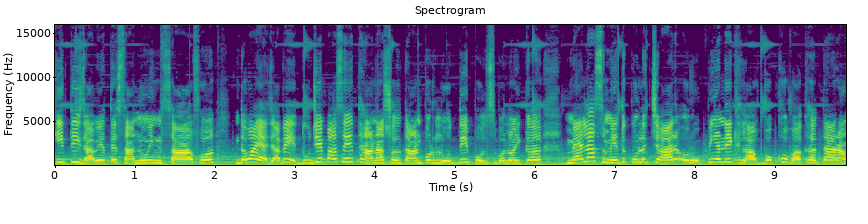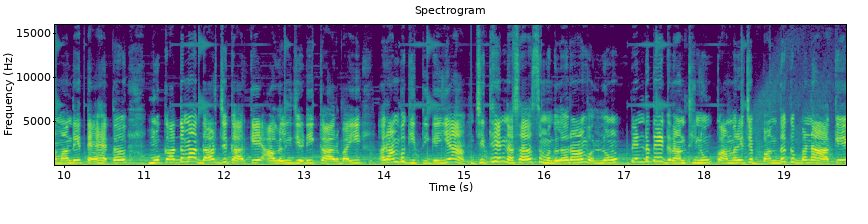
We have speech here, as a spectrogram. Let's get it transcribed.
ਕੀਤੀ ਜਾਵੇ ਅਤੇ ਸਾਨੂੰ ਇਨਸਾਫ ਦਿਵਾਇਆ ਜਾਵੇ। ਦੂਜੇ ਪਾਸੇ ਥਾਣਾ ਸੁਲਤਾਨਪੁਰ ਲੋਧੀ ਪੁਲਿਸ ਵੱਲੋਂ ਇੱਕ ਮਹਿਲਾ ਸਮੇਤ ਕੁੱਲ 4 ਆਰੋਪੀਆਂ ਦੇ ਖਿਲਾਫ ਵੱਖੋ-ਵੱਖ ਧਾਰਾਵਾਂ ਦੇ ਤਹਿਤ ਮੁਕੱਦਮਾ ਦਰਜ ਕਰਕੇ ਅਗਲੀ ਜਿਹੜੀ ਕਾਰਵਾਈ ਆਰੰਭ ਕੀਤੀ ਗਈ ਆ, ਜਿੱਥੇ ਨਸ਼ਾ ਸਮਗਲਰਾਂ ਵੱਲੋਂ ਪਿੰਡ ਦੇ ਗ੍ਰੰਥੀ ਨੂੰ ਕਮਰੇ 'ਚ ਬੰਦਕ ਬਣਾ ਕੇ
